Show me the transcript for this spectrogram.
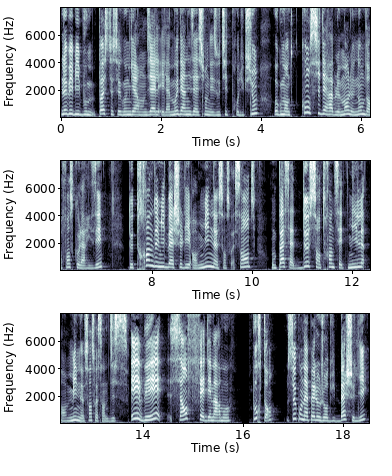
Le baby-boom post-seconde guerre mondiale et la modernisation des outils de production augmentent considérablement le nombre d'enfants scolarisés. De 32 000 bacheliers en 1960, on passe à 237 000 en 1970. Eh ben, ça en fait des marmots. Pourtant, ceux qu'on appelle aujourd'hui bacheliers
